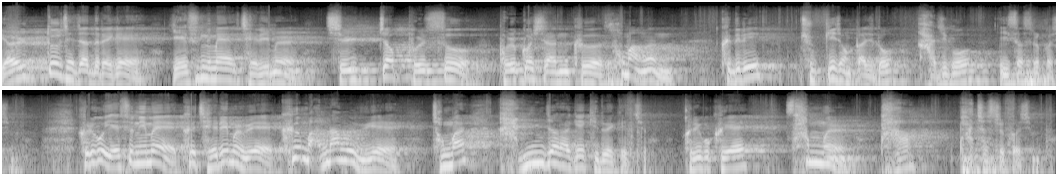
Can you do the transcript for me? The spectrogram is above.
열두 제자들에게 예수님의 재림을 직접 볼 수, 볼 것이라는 그 소망은 그들이 죽기 전까지도 가지고 있었을 것입니다. 그리고 예수님의 그 재림을 위해, 그 만남을 위해 정말 간절하게 기도했겠죠. 그리고 그의 삶을 다 바쳤을 것입니다.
